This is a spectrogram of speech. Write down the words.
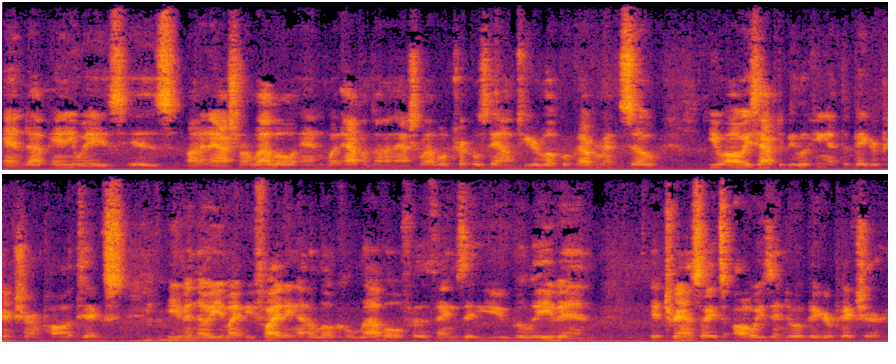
end up anyways is on a national level and what happens on a national level trickles down to your local government so you always have to be looking at the bigger picture in politics mm-hmm. even though you might be fighting at a local level for the things that you believe in it translates always into a bigger picture.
